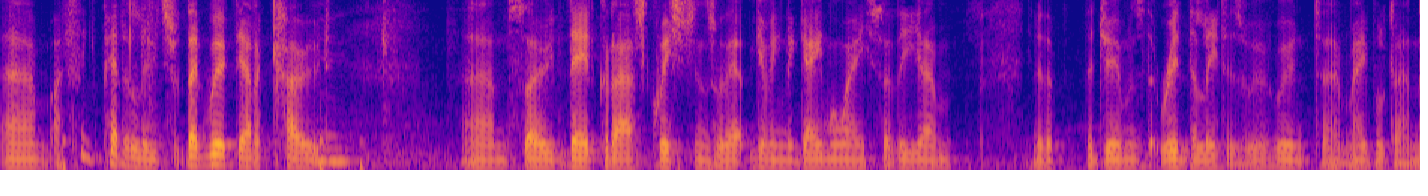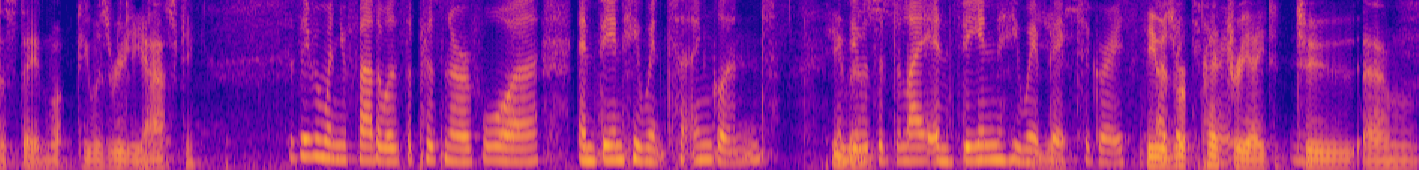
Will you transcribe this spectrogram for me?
um, I think Pat alludes, they'd worked out a code. Um, so Dad could ask questions without giving the game away. So the um, you know the, the Germans that read the letters were, weren't um, able to understand what he was really asking. Because even when your father was a prisoner of war, and then he went to England, He and there was was- a delay, and then he went Yes. back to Greece. He uh, was to repatriated to. Um,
